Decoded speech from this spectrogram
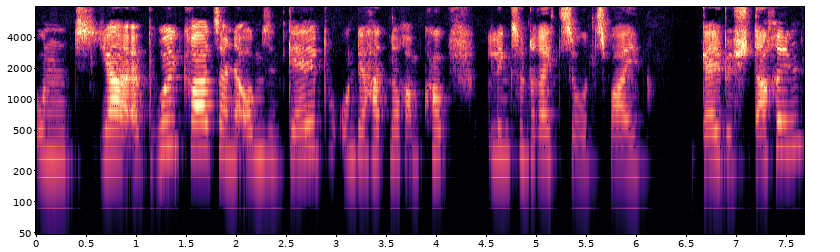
Und ja, er brüllt gerade, seine Augen sind gelb und er hat noch am Kopf links und rechts so zwei gelbe Stacheln.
